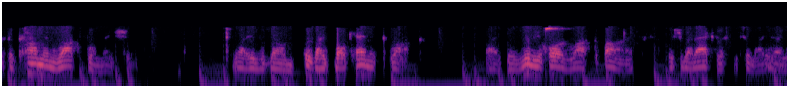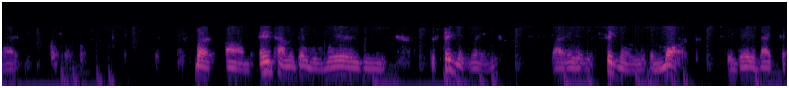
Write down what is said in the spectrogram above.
it's a common rock formation. Right, it was um it was like volcanic rock. Right, so really hard rock to find, but you got access to shit like that, right? But um anytime that they would wear the the signet ring, right, it was a signal, it was a mark. It dated back to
